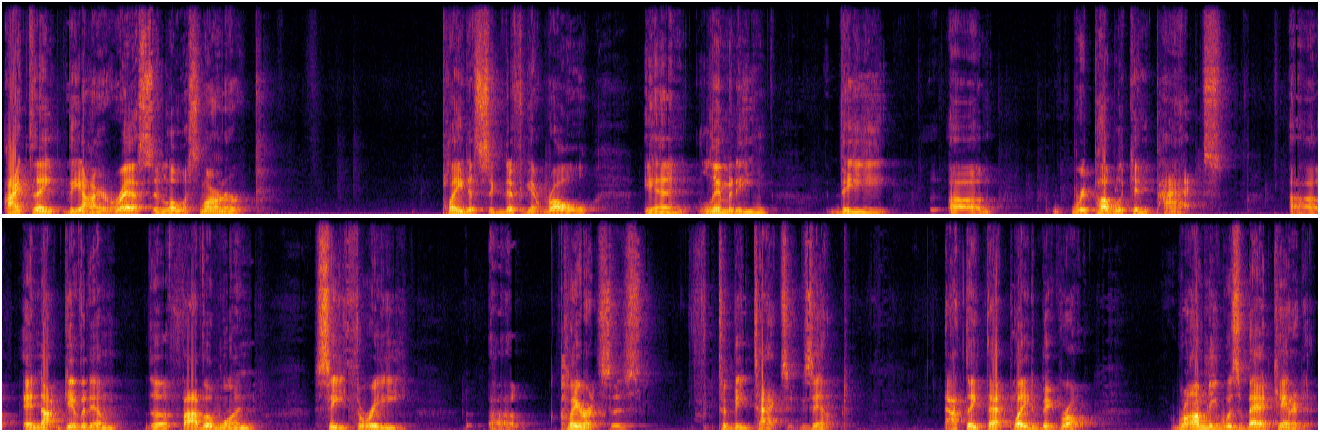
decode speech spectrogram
I think the IRS and Lois Lerner played a significant role in limiting the um, Republican PACs uh, and not giving them the 501c3 uh, clearances to be tax exempt. I think that played a big role. Romney was a bad candidate.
